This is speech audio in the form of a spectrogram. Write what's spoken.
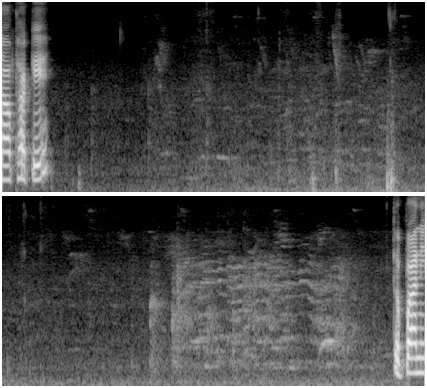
না থাকে। তো পানি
